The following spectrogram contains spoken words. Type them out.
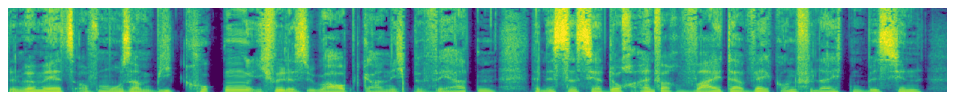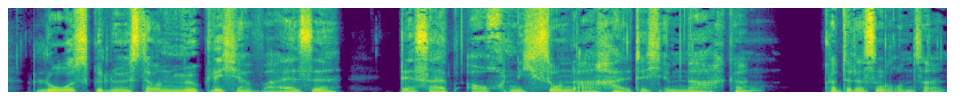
Denn wenn wir jetzt auf Mosambik gucken, ich will das überhaupt gar nicht bewerten, dann ist das ja doch einfach weiter weg und vielleicht ein bisschen losgelöster und möglicherweise deshalb auch nicht so nachhaltig im Nachgang? Könnte das ein Grund sein?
